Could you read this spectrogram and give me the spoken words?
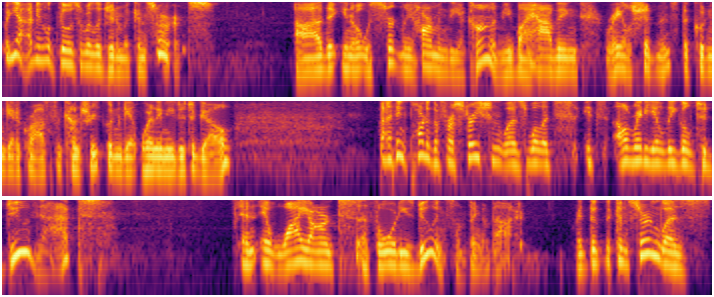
But yeah, I mean, look, those were legitimate concerns uh, that you know it was certainly harming the economy by having rail shipments that couldn't get across the country, couldn't get where they needed to go. But I think part of the frustration was, well, it's it's already illegal to do that, and, and why aren't authorities doing something about it? Right. The, the concern was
